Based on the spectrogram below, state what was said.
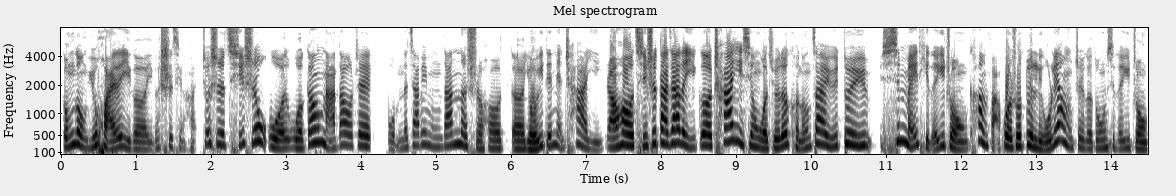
耿耿于怀的一个一个事情哈，就是其实我我刚拿到这。我们的嘉宾名单的时候，呃，有一点点诧异。然后，其实大家的一个差异性，我觉得可能在于对于新媒体的一种看法，或者说对流量这个东西的一种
